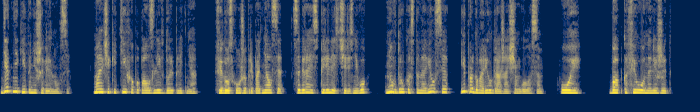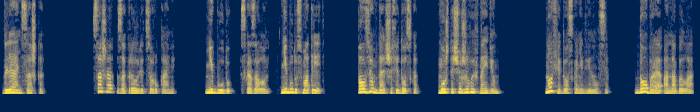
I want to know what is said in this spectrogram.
Дед Никита не шевельнулся. Мальчики тихо поползли вдоль плетня. Федоска уже приподнялся, собираясь перелезть через него, но вдруг остановился и проговорил дрожащим голосом. «Ой, бабка Фиона лежит. Глянь, Сашка». Саша закрыл лицо руками. «Не буду», — сказал он, — «не буду смотреть. Ползем дальше, Федоска. Может, еще живых найдем. Но Федоска не двинулся. Добрая она была,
